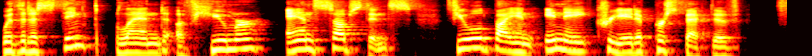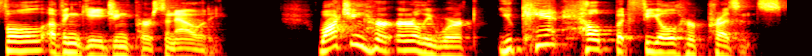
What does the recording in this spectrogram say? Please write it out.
with a distinct blend of humor and substance fueled by an innate creative perspective full of engaging personality. Watching her early work, you can't help but feel her presence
